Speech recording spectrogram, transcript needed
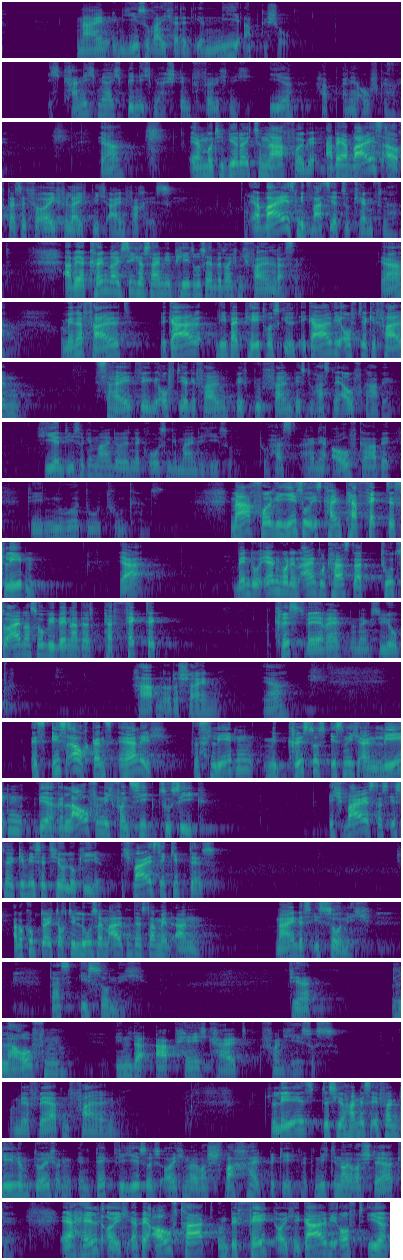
Nein, in Jesu Reich werdet ihr nie abgeschoben ich kann nicht mehr, ich bin nicht mehr. Stimmt völlig nicht. Ihr habt eine Aufgabe. Ja? Er motiviert euch zur Nachfolge, aber er weiß auch, dass es für euch vielleicht nicht einfach ist. Er weiß, mit was ihr zu kämpfen habt. Aber ihr könnt euch sicher sein wie Petrus, er wird euch nicht fallen lassen. Ja? Und wenn er fällt, egal wie bei Petrus gilt, egal wie oft ihr gefallen seid, wie oft ihr gefallen, gefallen bist, du hast eine Aufgabe hier in dieser Gemeinde oder in der großen Gemeinde Jesu. Du hast eine Aufgabe, die nur du tun kannst. Nachfolge Jesu ist kein perfektes Leben. Ja? wenn du irgendwo den Eindruck hast, da tut so einer so, wie wenn er das perfekte Christ wäre, dann denkst du, Job, haben oder scheinen. Ja? Es ist auch ganz ehrlich, das Leben mit Christus ist nicht ein Leben, wir laufen nicht von Sieg zu Sieg. Ich weiß, das ist eine gewisse Theologie. Ich weiß, die gibt es. Aber guckt euch doch die Loser im Alten Testament an. Nein, das ist so nicht. Das ist so nicht. Wir laufen in der Abhängigkeit von Jesus und wir werden fallen. Lest das Johannesevangelium durch und entdeckt, wie Jesus euch in eurer Schwachheit begegnet, nicht in eurer Stärke. Er hält euch, er beauftragt und befähigt euch, egal wie oft ihr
